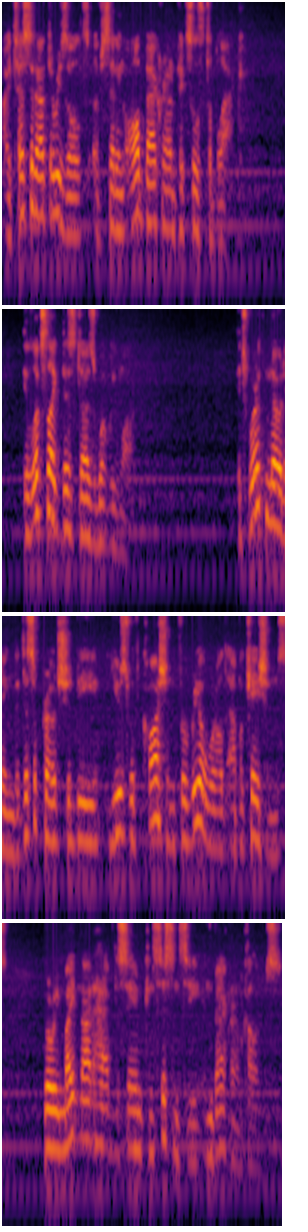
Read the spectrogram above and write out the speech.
I tested out the results of setting all background pixels to black. It looks like this does what we want. It's worth noting that this approach should be used with caution for real-world applications where we might not have the same consistency in background colors.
